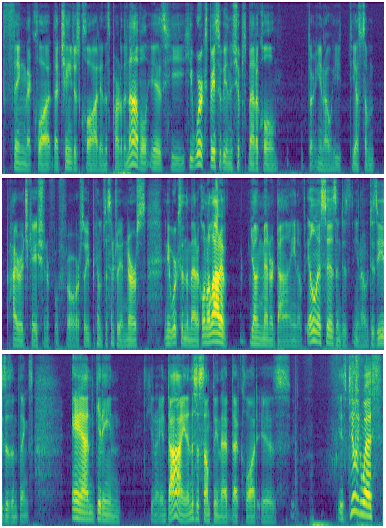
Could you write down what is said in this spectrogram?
thing that Claude that changes Claude in this part of the novel is he he works basically in the ship's medical you know, he, he has some higher education for, for, so he becomes essentially a nurse and he works in the medical and a lot of young men are dying of illnesses and you know diseases and things and getting you know and dying and this is something that that Claude is is dealing with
